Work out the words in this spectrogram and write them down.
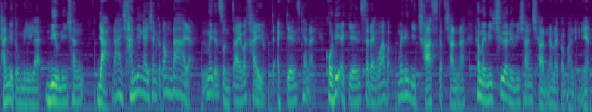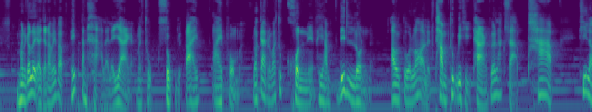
ฉันอยู่ตรงนี้และดีลนี้ฉันอยากได้ฉันยังไงฉันก็ต้องได้อะไม่ได้สนใจว่าใครจะ against แค่ไหน คนที่ against แสดงว่าแบบไม่ได้มี trust กับฉันนะทำไมไม่เชื่อในวิชั่นฉันอะไรประมาณอย่างเงี้ยมันก็เลยอาจจะทำให้แบบปัญหาหลายๆอย่างมันถูกซุกอยู่ใต้ใต้พรมแล้วกลายเป็นว่าทุกคนเนี่ยพยายามดิ้นรนเอาตัวรอดเลยทำทุกวิถีทางเพื่อรักษาภาพ ที่เรา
